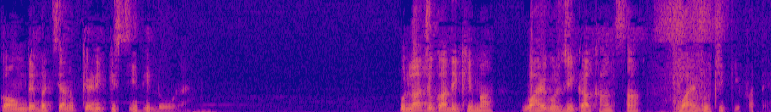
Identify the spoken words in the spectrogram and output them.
ਕੌਮ ਦੇ ਬੱਚਿਆਂ ਨੂੰ ਕਿਹੜੀ ਕਿਸ ਚੀਜ਼ ਦੀ ਲੋੜ ਹੈ। ਭੁੱਲਾਂ ਚੁੱਕਾਂ ਦੀ ਖਿਮਾ, ਵਾਹਿਗੁਰੂ ਜੀ ਕਾ ਖਾਲਸਾ, ਵਾਹਿਗੁਰੂ ਜੀ ਕੀ ਫਤਿਹ।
